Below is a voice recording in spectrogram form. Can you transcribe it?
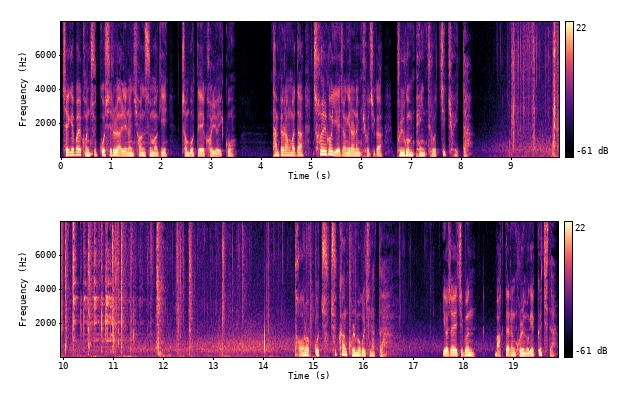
재개발 건축고시를 알리는 현수막이 전봇대에 걸려 있고 담벼락마다 철거 예정이라는 표지가 붉은 페인트로 찍혀 있다. 더럽고 축축한 골목을 지났다. 여자의 집은 막다른 골목의 끝이다.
